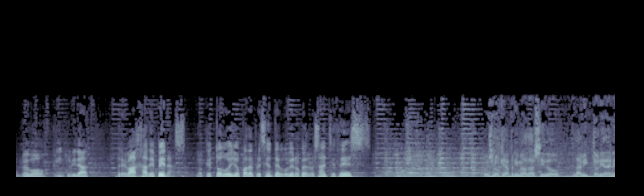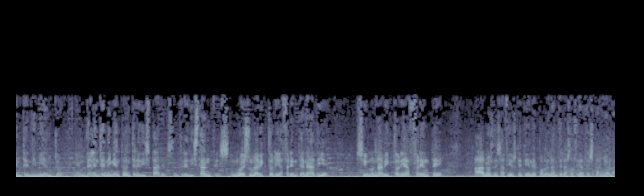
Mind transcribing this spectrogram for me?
El nuevo incluirá rebaja de penas. Lo que todo ello para el presidente del gobierno Pedro Sánchez es pues lo que ha primado ha sido la victoria del entendimiento. Del entendimiento entre dispares, entre distantes. No es una victoria frente a nadie, sino una victoria frente a los desafíos que tiene por delante la sociedad española.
